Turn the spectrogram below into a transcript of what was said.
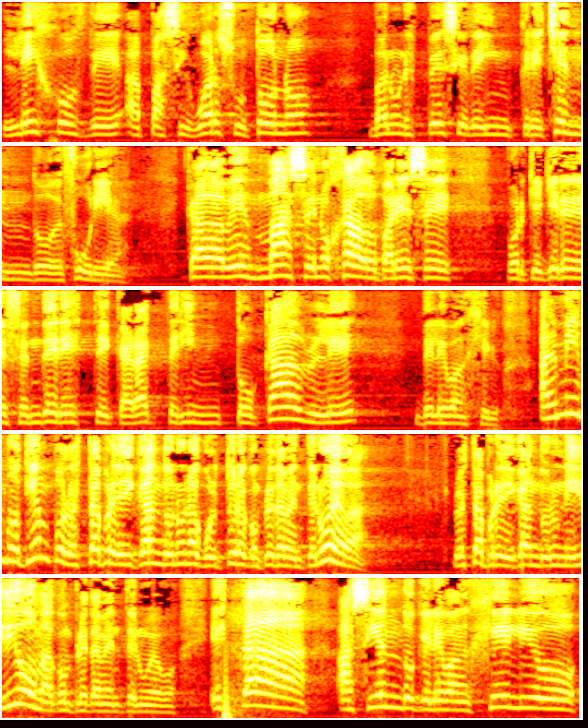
lejos de apaciguar su tono, va en una especie de increchendo de furia. Cada vez más enojado parece porque quiere defender este carácter intocable del Evangelio. Al mismo tiempo lo está predicando en una cultura completamente nueva, lo está predicando en un idioma completamente nuevo, está haciendo que el Evangelio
